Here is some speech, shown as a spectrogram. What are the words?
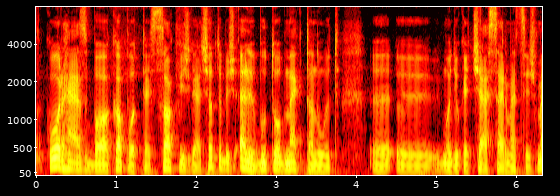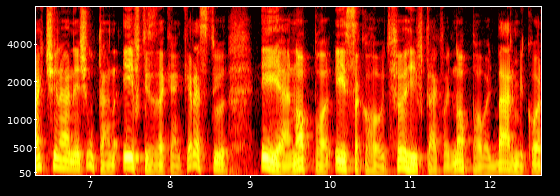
a kórházba, kapott egy szakvizsgát, stb., és előbb-utóbb megtanult ö, ö, mondjuk egy császármetszést megcsinálni, és utána évtizedeken keresztül éjjel-nappal, éjszaka, ha őt fölhívták, vagy nappal, vagy bármikor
